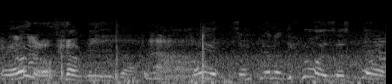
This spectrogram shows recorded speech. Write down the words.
E ora l'ho capita. Ma io sono pieno di cose, aspetta.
